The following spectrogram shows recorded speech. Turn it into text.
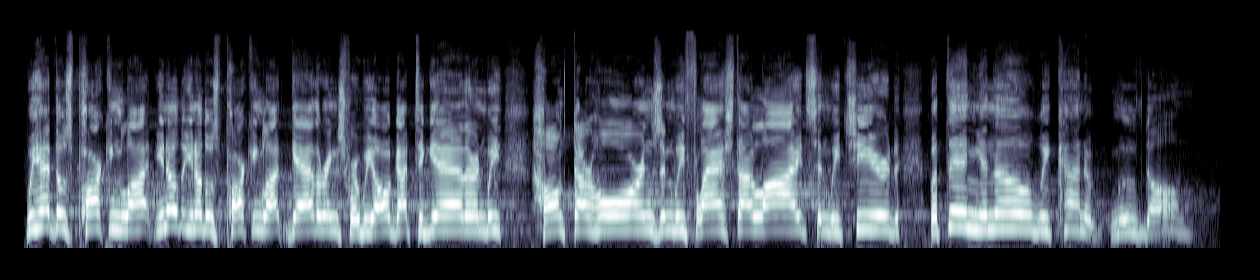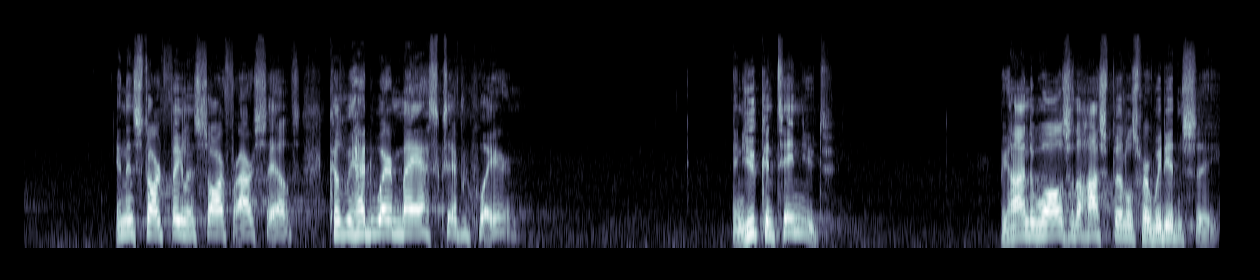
We had those parking lot, you know, you know those parking lot gatherings where we all got together and we honked our horns and we flashed our lights and we cheered. But then, you know, we kind of moved on and then start feeling sorry for ourselves because we had to wear masks everywhere. And you continued behind the walls of the hospitals where we didn't see.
